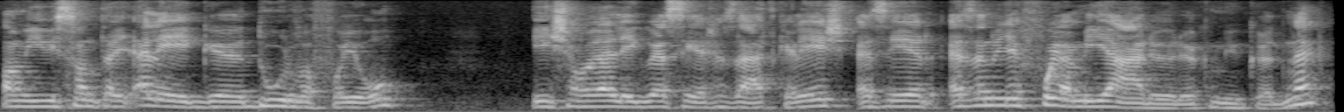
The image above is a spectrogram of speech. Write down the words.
ami viszont egy elég durva folyó, és ahol elég veszélyes az átkelés, ezért ezen ugye folyami járőrök működnek,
